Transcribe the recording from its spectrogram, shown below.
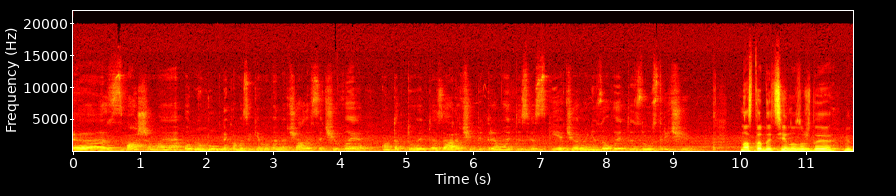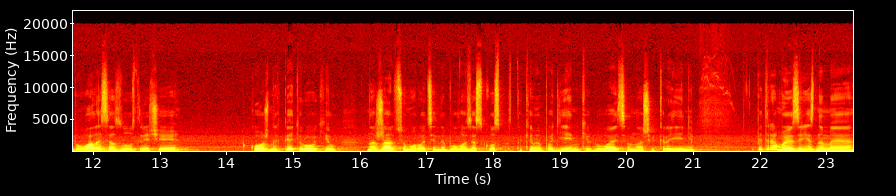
З вашими одногрупниками, з якими ви навчалися, чи ви контактуєте зараз, чи підтримуєте зв'язки, чи організовуєте зустрічі? У нас традиційно завжди відбувалися зустрічі кожних 5 років. На жаль, в цьому році не було зв'язку з такими подіями, які відбуваються в нашій країні. Підтримую з різними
